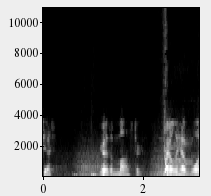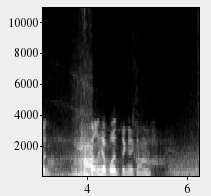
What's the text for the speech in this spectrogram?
shit. You guy's a monster. I only have one. I only have one thing I can use.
